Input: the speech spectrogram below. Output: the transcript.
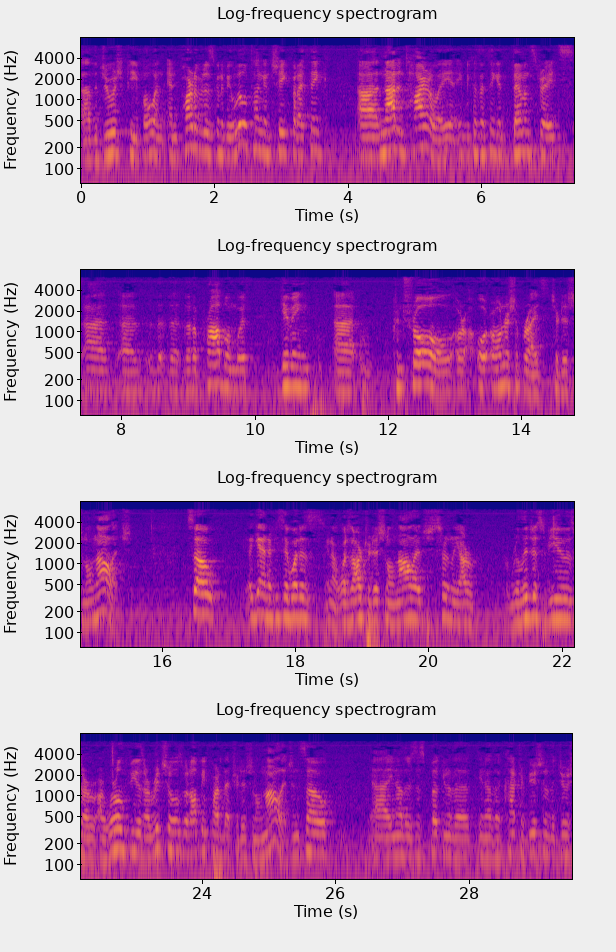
uh, the Jewish people. And, and part of it is going to be a little tongue in cheek, but I think uh, not entirely, because I think it demonstrates uh, uh, the, the, the, problem with giving uh, control or, or, ownership rights to traditional knowledge. So, again, if you say what is you know what is our traditional knowledge, certainly our religious views, our, our world views, our rituals would all be part of that traditional knowledge. And so, uh, you know, there's this book, you know, the you know the contribution of the Jewish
